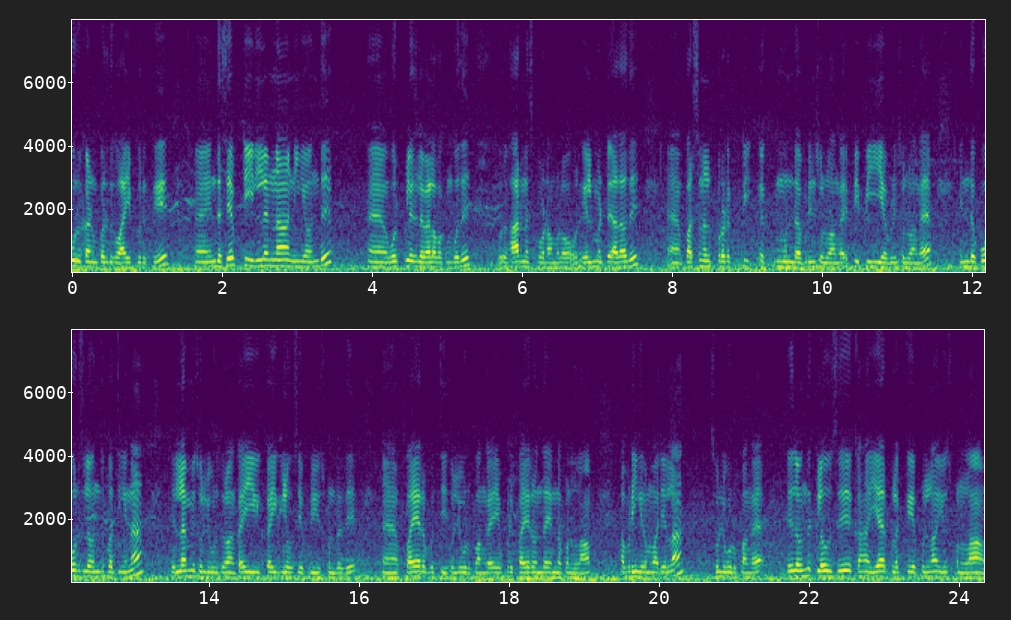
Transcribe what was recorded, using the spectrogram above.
ஊருக்கு அனுப்புறதுக்கு வாய்ப்பு இருக்குது இந்த சேஃப்டி இல்லைன்னா நீங்கள் வந்து ஒர்க் பிளேஸில் வேலை பார்க்கும்போது ஒரு ஹார்னஸ் போடாமலோ ஒரு ஹெல்மெட்டு அதாவது பர்சனல் ப்ரொடக்டி எக்யூப்மெண்ட் அப்படின்னு சொல்லுவாங்க பிபிஇ அப்படின்னு சொல்லுவாங்க. இந்த கோர்ஸில் வந்து பார்த்திங்கன்னா எல்லாமே சொல்லி கொடுத்துருவாங்க. கை கை க்ளவுஸ் எப்படி யூஸ் பண்ணுறது ஃபயரை பற்றி சொல்லி கொடுப்பாங்க. எப்படி ஃபயர் வந்தால் என்ன பண்ணலாம் அப்படிங்கிற மாதிரியெல்லாம் சொல்லி கொடுப்பாங்க. இதில் வந்து க்ளவுஸு க ஏர் ப்ளக்கு எப்படிலாம் யூஸ் பண்ணலாம்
